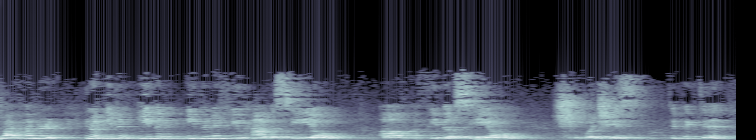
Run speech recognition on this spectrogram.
Fortune 500, you know, even even even if you have a CEO, um, a female CEO, she, when she's depicted,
